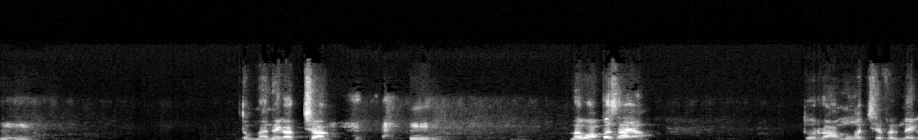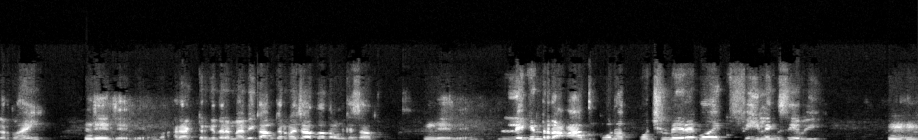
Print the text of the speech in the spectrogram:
हम्म, तो मैंने कहा अच्छा। हम्म, मैं वापस आया तो रामू अच्छे फ़िल्म मेकर तो हैं ही। जी जी जी। हर एक्टर की तरह मैं भी काम करना चाहता था उनके साथ। जी जी। लेकिन रात को ना कुछ मेरे को एक फीलिंग सी हुई हम्म,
